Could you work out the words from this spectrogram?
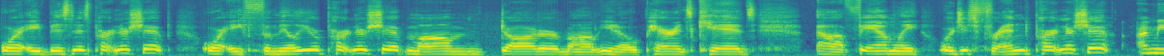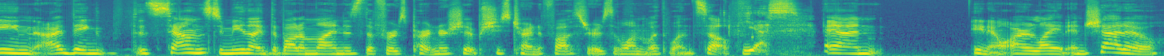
or a business partnership or a familiar partnership, mom, daughter, mom, you know, parents, kids, uh, family, or just friend partnership. I mean, I think it sounds to me like the bottom line is the first partnership she's trying to foster is the one with oneself. Yes. And you know, our light and shadow,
